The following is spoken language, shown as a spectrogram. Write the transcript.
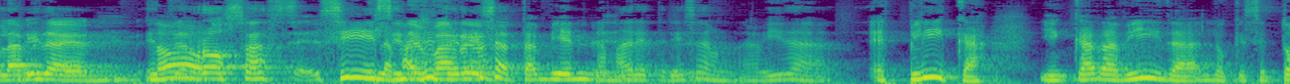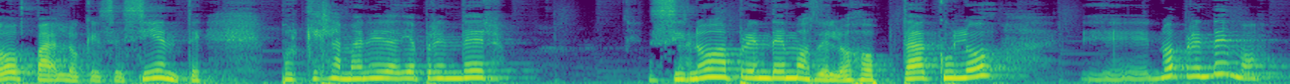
la vida entre rosas. Eh, sí, la Madre Teresa también. La Madre Teresa es una vida explica y en cada vida lo que se topa, lo que se siente, porque es la manera de aprender. Si no aprendemos de los obstáculos, eh, no aprendemos.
